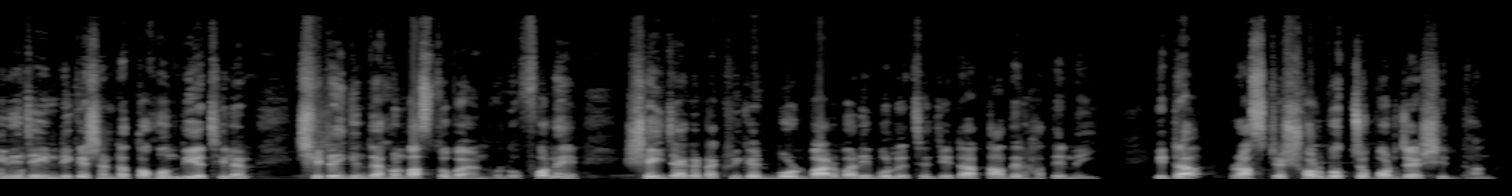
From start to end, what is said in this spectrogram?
তিনি যে ইন্ডিকেশনটা তখন দিয়েছিলেন সেটাই কিন্তু এখন বাস্তবায়ন হলো। ফলে সেই জায়গাটা ক্রিকেট বোর্ড বারবারই বলেছে যেটা তাদের হাতে নেই। এটা রাষ্ট্রের সর্বোচ্চ পর্যায়ের সিদ্ধান্ত।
